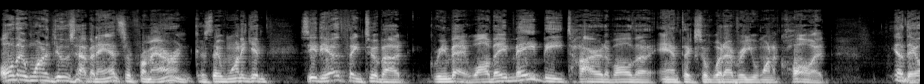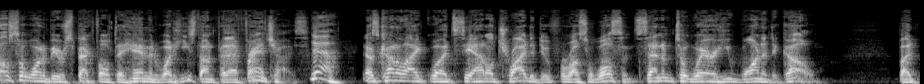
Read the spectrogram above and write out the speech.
All they want to do is have an answer from Aaron because they want to give. See, the other thing, too, about Green Bay, while they may be tired of all the antics or whatever you want to call it, you know, they also want to be respectful to him and what he's done for that franchise. yeah. It's kind of like what Seattle tried to do for Russell Wilson, send him to where he wanted to go. But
